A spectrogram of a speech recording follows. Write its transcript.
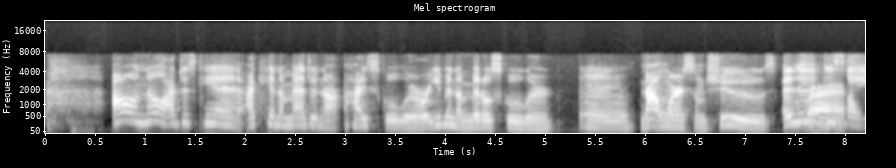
I don't know. I just can't. I can't imagine a high schooler or even a middle schooler Mm. not wearing some shoes. And it's Right. just like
